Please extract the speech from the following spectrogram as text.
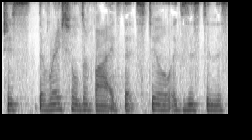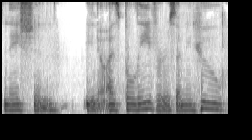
just the racial divides that still exist in this nation, you know, as believers, I mean, who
